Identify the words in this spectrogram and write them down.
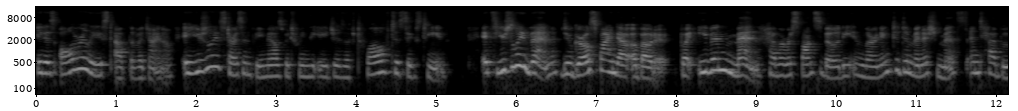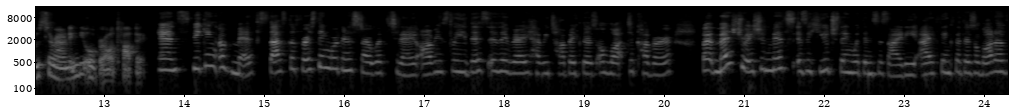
it is all released out the vagina. It usually starts in females between the ages of 12 to 16. It's usually then do girls find out about it, but even men have a responsibility in learning to diminish myths and taboos surrounding the overall topic. And speaking of myths, that's the first thing we're going to start with today. Obviously, this is a very heavy topic, there's a lot to cover, but menstruation myths is a huge thing within society. I think that there's a lot of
